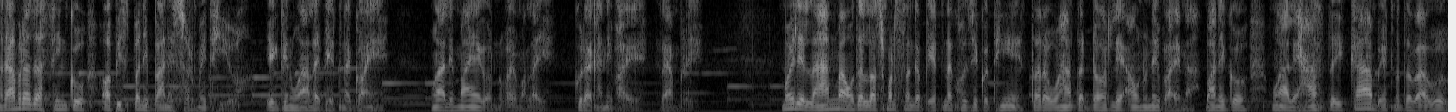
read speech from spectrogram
रामराजा सिंहको अफिस पनि बानेश्वरमै थियो। एक दिन उहाँलाई भेट्न गएँ। उहाँले माया गर्नुभयो मलाई। कुराकानी भए राम्रै। मैले लाहानमा हुँदा लक्ष्मणसँग भेट्न खोजेको थिएँ तर उहाँ त डरले आउनु नै भएन। भनेको उहाँले हाँस्दै कहाँ भेट्नु त बाबु?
